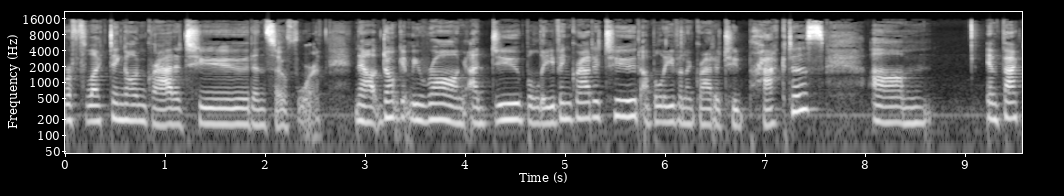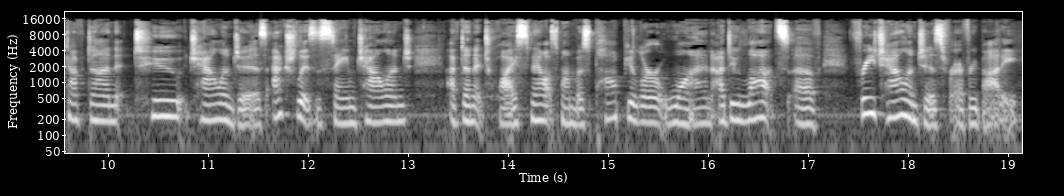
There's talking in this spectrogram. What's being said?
reflecting on gratitude and so forth. Now, don't get me wrong, I do believe in gratitude, I believe in a gratitude practice. Um, in fact, I've done two challenges. Actually, it's the same challenge. I've done it twice now. It's my most popular one. I do lots of free challenges for everybody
